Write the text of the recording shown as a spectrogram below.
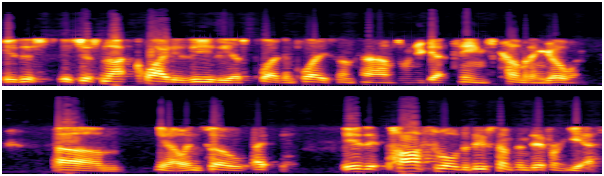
is just it's just not quite as easy as plug and play sometimes when you get teams coming and going. Um, you know, and so uh, is it possible to do something different? Yes.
